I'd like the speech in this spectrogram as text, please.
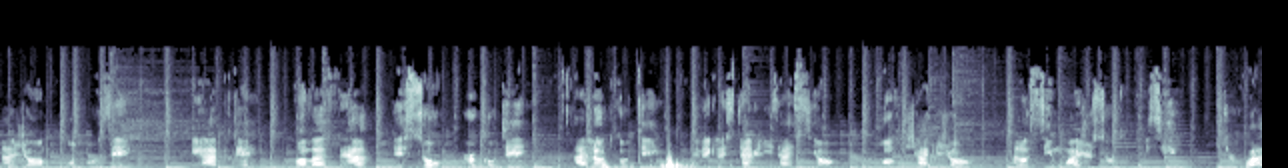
la jambe opposée. Et après, on va faire des sauts d'un côté à l'autre côté avec la stabilisation pour chaque jambe. Alors, si moi je saute ici, tu vois,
